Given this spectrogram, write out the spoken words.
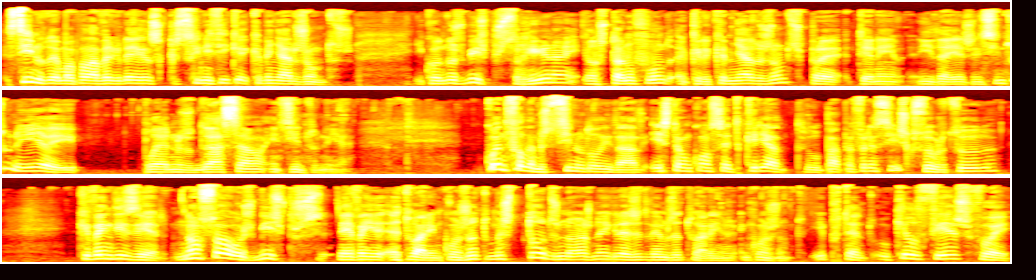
Sínodo é uma palavra grega que significa caminhar juntos. E quando os bispos se reúnem, eles estão, no fundo, a querer caminhar juntos para terem ideias em sintonia e planos de ação em sintonia. Quando falamos de sinodalidade, este é um conceito criado pelo Papa Francisco, sobretudo, que vem dizer não só os bispos devem atuar em conjunto, mas todos nós na Igreja devemos atuar em, conjunto. E, portanto, o que ele fez foi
